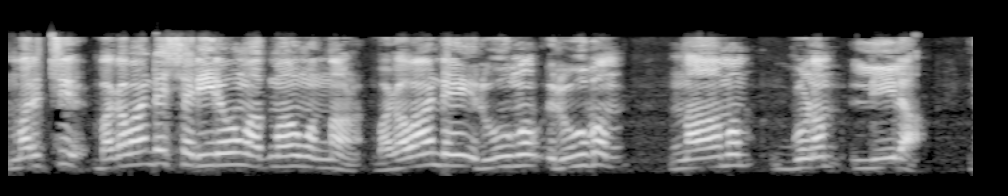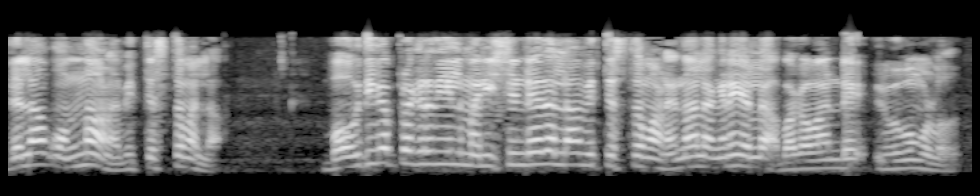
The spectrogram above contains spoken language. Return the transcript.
മറിച്ച് ഭഗവാന്റെ ശരീരവും ആത്മാവും ഒന്നാണ്. ഭഗവാന്റെ രൂപം രൂപം നാമം ഗുണം ലീല ഇതെല്ലാം ഒന്നാണ് വ്യത്യസ്തമല്ല. ഭൗതിക പ്രകൃതിയിൽ മനുഷ്യന്റേതെല്ലാം വ്യത്യസ്തമാണ്. എന്നാൽ അങ്ങനെയല്ല ഭഗവാന്റെ രൂപമുള്ളത്.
